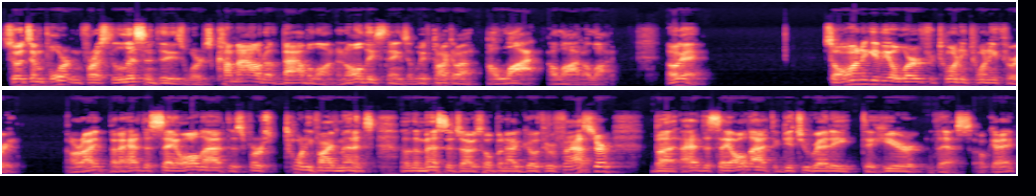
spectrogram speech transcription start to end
So it's important for us to listen to these words. Come out of Babylon and all these things that we've talked about a lot, a lot, a lot. Okay. So I want to give you a word for 2023. All right. But I had to say all that this first 25 minutes of the message. I was hoping I'd go through faster, but I had to say all that to get you ready to hear this. Okay.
